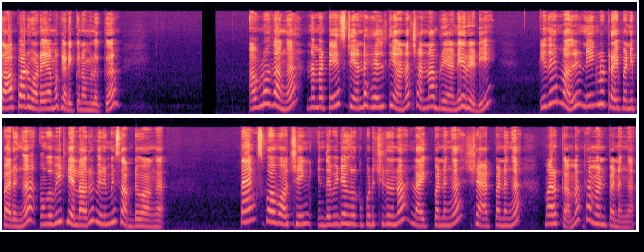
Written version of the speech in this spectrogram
சாப்பாடு உடையாமல் கிடைக்கும் நம்மளுக்கு. அவ்வளோதாங்க நம்ம டேஸ்டி அண்ட் ஹெல்த்தியான சன்னா பிரியாணி ரெடி இதே மாதிரி நீங்களும் ட்ரை பண்ணி பாருங்கள் உங்கள் வீட்டில் எல்லோரும் விரும்பி சாப்பிடுவாங்க. தேங்க்ஸ் ஃபார் வாட்சிங் இந்த வீடியோ உங்களுக்கு பிடிச்சிருந்ததுன்னா லைக் பண்ணுங்கள் ஷேர் பண்ணுங்கள் மறக்காமல் கமெண்ட் பண்ணுங்கள்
